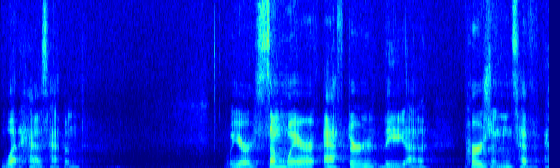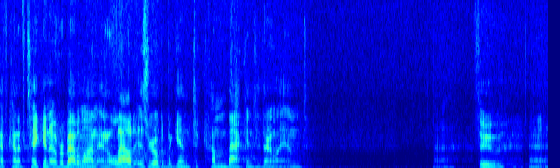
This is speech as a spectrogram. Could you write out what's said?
what has happened. We are somewhere after the uh, Persians have, have kind of taken over Babylon and allowed Israel to begin to come back into their land. Through, uh,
